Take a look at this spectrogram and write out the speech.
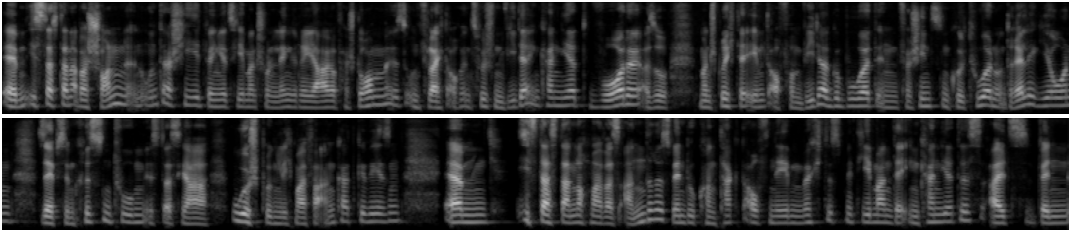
Ähm, ist das dann aber schon ein Unterschied, wenn jetzt jemand schon längere Jahre verstorben ist und vielleicht auch inzwischen wieder inkarniert wurde? Also man spricht ja eben auch vom Wiedergeburt in verschiedensten Kulturen und Religionen. Selbst im Christentum ist das ja ursprünglich mal verankert gewesen. Ähm, ist das dann nochmal was anderes, wenn du Kontakt aufnehmen möchtest mit jemandem, der inkarniert ist, als wenn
